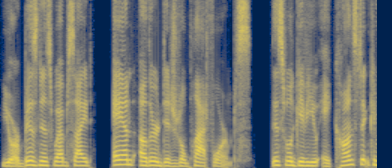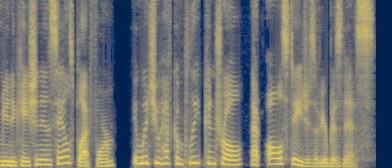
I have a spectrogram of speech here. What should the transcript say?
your business website, and other digital platforms. This will give you a constant communication and sales platform in which you have complete control at all stages of your business.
